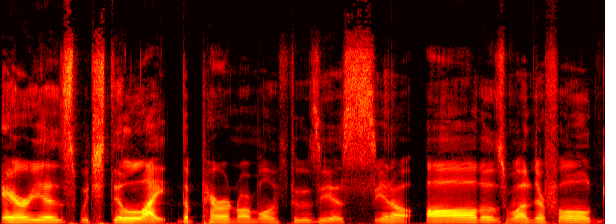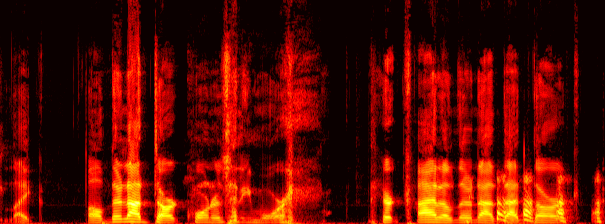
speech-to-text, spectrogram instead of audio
areas which delight the paranormal enthusiasts. You know, all those wonderful, like, oh, they're not dark corners anymore. they're kind of, they're not that dark.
